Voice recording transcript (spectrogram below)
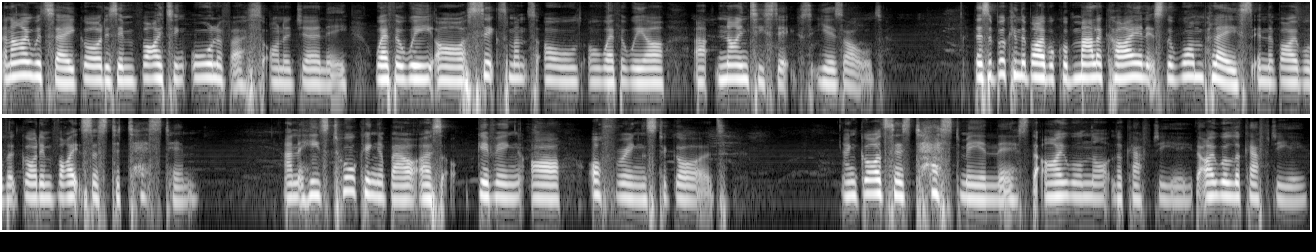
And I would say God is inviting all of us on a journey, whether we are six months old or whether we are uh, 96 years old. There's a book in the Bible called Malachi, and it's the one place in the Bible that God invites us to test Him. And He's talking about us giving our offerings to God. And God says, Test me in this, that I will not look after you, that I will look after you.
